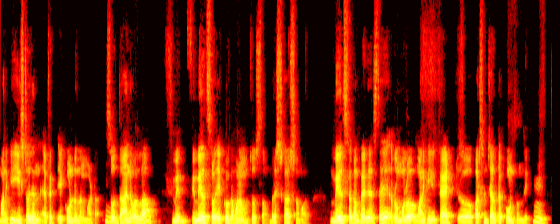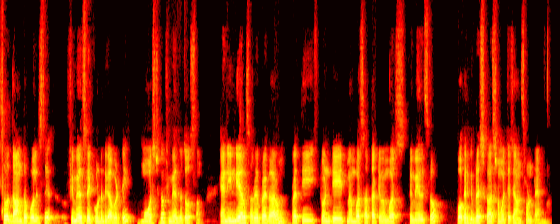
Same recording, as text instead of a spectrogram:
మనకి ఈస్ట్రోజన్ ఎఫెక్ట్ ఎక్కువ ఉంటుందన్నమాట. సో దానివల్ల ఫిమే ఫిమేల్స్లో ఎక్కువగా మనం చూస్తాం బ్రెస్ట్ కార్సినోమాలు మేల్స్లో కంపేర్ చేస్తే రొమ్ములో మనకి ఫ్యాట్ పర్సెంట్ చాలా తక్కువ ఉంటుంది. సో దాంతో పోలిస్తే ఫిమేల్స్లో ఎక్కువ ఉంటుంది కాబట్టి మోస్ట్గా ఫిమేల్స్లో చూస్తాం. అండ్ ఇండియాలో సర్వే ప్రకారం ప్రతి twenty eight members or thirty members ఫిమేల్స్లో ఒకరికి బ్రెస్ట్ కార్సినోమ్ వచ్చే ఛాన్సులు ఉంటాయన్నమాట.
